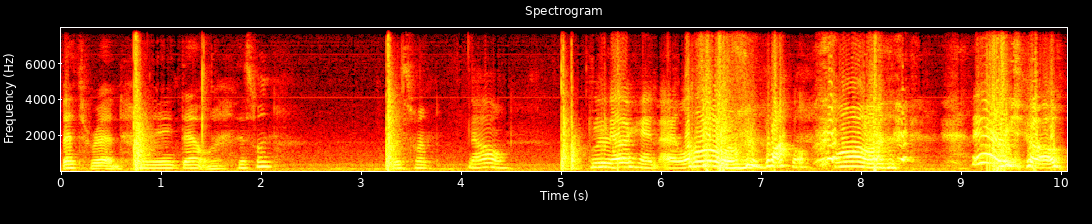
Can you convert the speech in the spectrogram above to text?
That's red. I need that one. This one? This one. No. Give Where- another hint. I left Oh. it in the bottle. Oh. there we go.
